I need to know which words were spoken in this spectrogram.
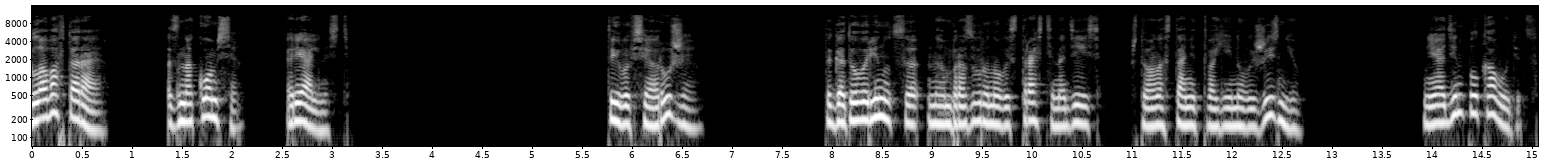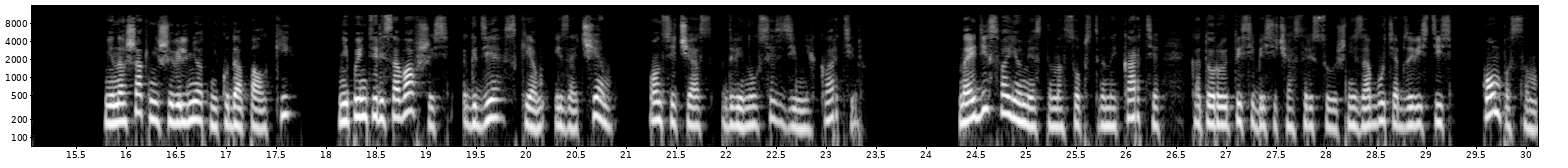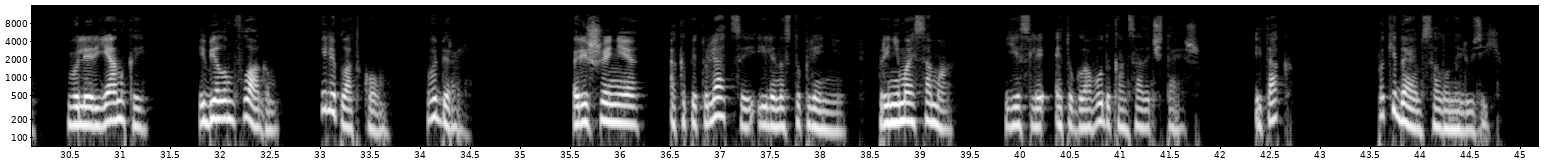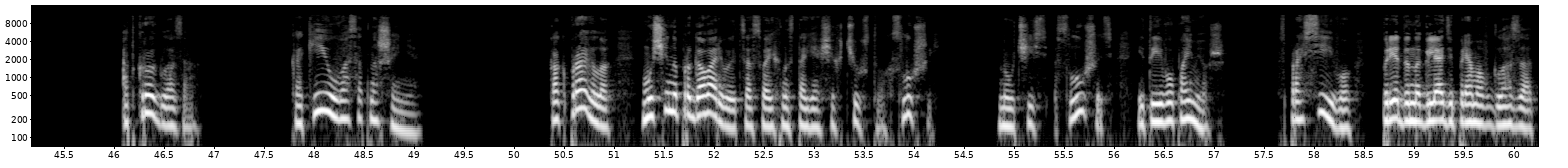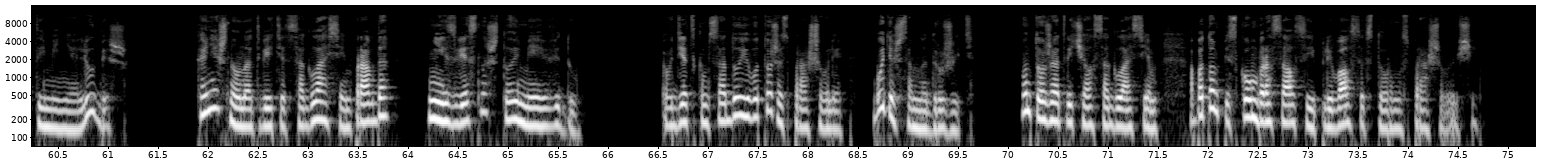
Глава вторая. Знакомься. Реальность. Ты во всеоружие? Ты готова ринуться на амбразуру новой страсти, надеясь, что она станет твоей новой жизнью? Ни один полководец ни на шаг не шевельнет никуда полки, не поинтересовавшись, где, с кем и зачем он сейчас двинулся с зимних квартир. Найди свое место на собственной карте, которую ты себе сейчас рисуешь. Не забудь обзавестись компасом, валерьянкой и белым флагом или платком. Выбирай. Решение о капитуляции или наступлении принимай сама, если эту главу до конца дочитаешь. Итак, покидаем салон иллюзий. Открой глаза. Какие у вас отношения? Как правило, мужчина проговаривается о своих настоящих чувствах. Слушай. Научись слушать, и ты его поймешь. Спроси его, преданно глядя прямо в глаза, «Ты меня любишь?» Конечно, он ответит согласием, правда, неизвестно, что имею в виду. В детском саду его тоже спрашивали, «Будешь со мной дружить?» Он тоже отвечал согласием, а потом песком бросался и плевался в сторону спрашивающей.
